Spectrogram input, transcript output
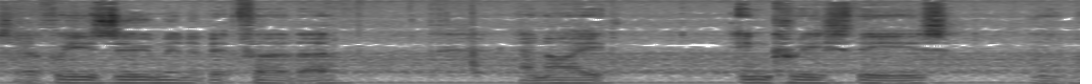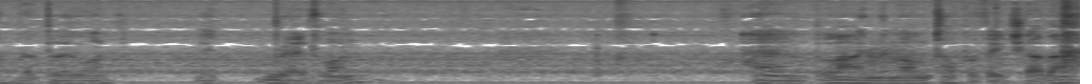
So if we zoom in a bit further, and I increase these, uh, the blue one, the red one, and line them on top of each other.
